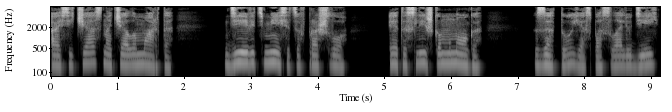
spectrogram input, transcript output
а сейчас начало марта. Девять месяцев прошло. Это слишком много. Зато я спасла людей.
